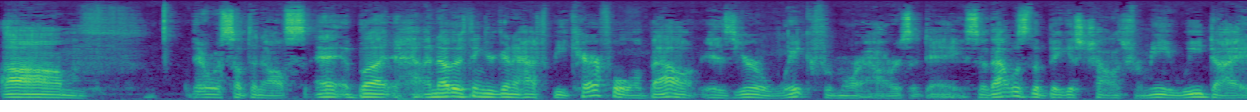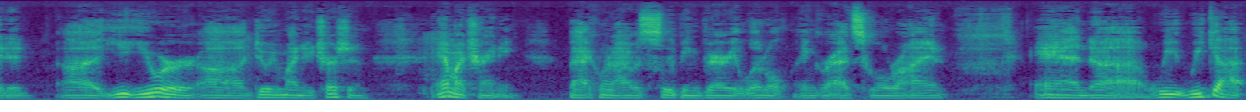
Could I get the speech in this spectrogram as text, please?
um there was something else. Eh, but another thing you're going to have to be careful about is you're awake for more hours a day. So that was the biggest challenge for me. We dieted. Uh, you you were uh, doing my nutrition and my training back when I was sleeping very little in grad school, Ryan, and uh, we we got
